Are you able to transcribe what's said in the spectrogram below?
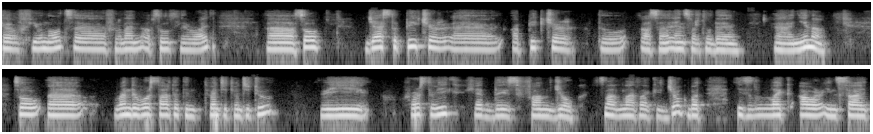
have few notes. Uh, Fairlane, absolutely right. Uh, so just a picture uh, a picture to as an answer to the uh, Nina, So uh, when the war started in 2022, we first week had this fun joke. It's not not like a joke, but is like our inside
